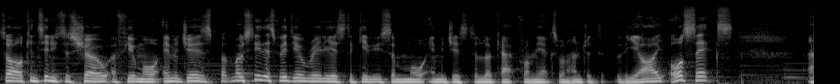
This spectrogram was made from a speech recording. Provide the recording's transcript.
So I'll continue to show a few more images, but mostly this video really is to give you some more images to look at from the X100 VI or 6.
